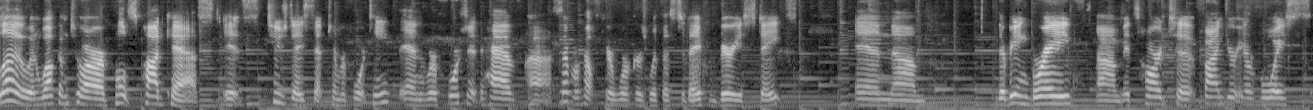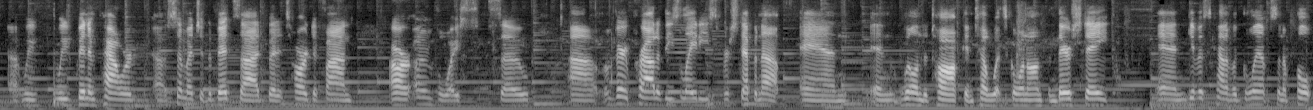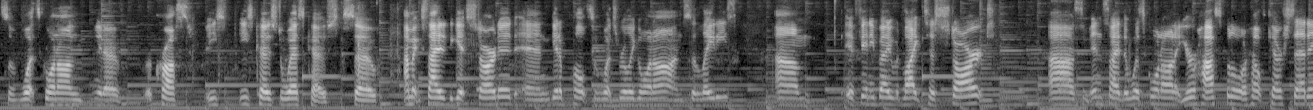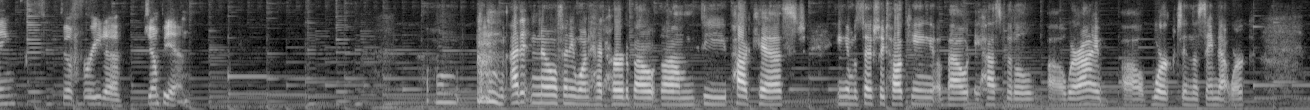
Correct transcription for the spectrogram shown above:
Hello, and welcome to our Pulse podcast. It's Tuesday, September 14th, and we're fortunate to have uh, several healthcare workers with us today from various states. And um, they're being brave. Um, it's hard to find your inner voice. Uh, we've we've been empowered uh, so much at the bedside, but it's hard to find our own voice. So uh, I'm very proud of these ladies for stepping up and and willing to talk and tell what's going on from their state and give us kind of a glimpse and a pulse of what's going on, you know, across east east coast to west coast. So I'm excited to get started and get a pulse of what's really going on. So, ladies, um, if anybody would like to start, uh, some insight to what's going on at your hospital or healthcare setting, feel free to jump in. Um, I didn't know if anyone had heard about um, the podcast. Ian was actually talking about a hospital uh, where I uh, worked in the same network.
